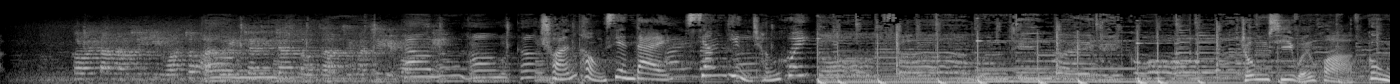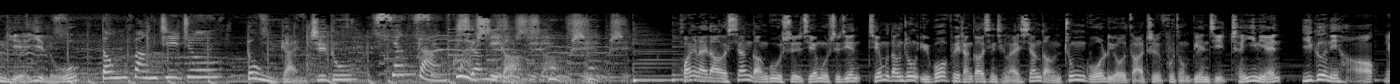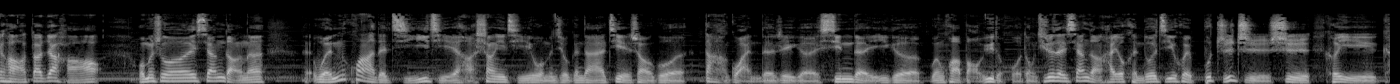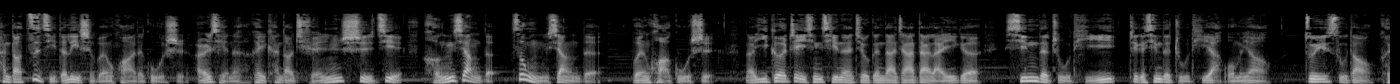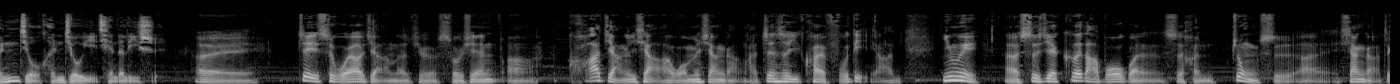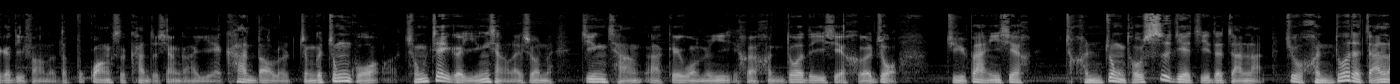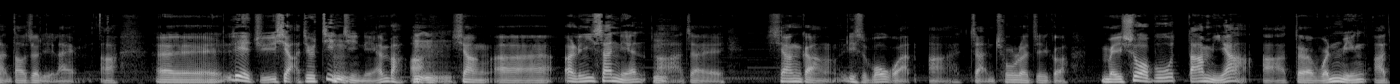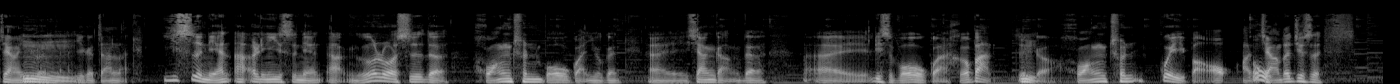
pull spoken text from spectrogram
传统现代相映成辉，中西文化共冶一炉，东方之珠，动感之都，香港故事。香港故事。欢迎来到香港故事节目时间。节目当中，雨波非常高兴，请来香港中国旅游杂志副总编辑陈一年一哥，你好，你好，大家好。我们说香港呢，文化的集结哈。上一期我们就跟大家介绍过大馆的这个新的一个文化保育的活动。其实，在香港还有很多机会，不只只是可以看到自己的历史文化的故事，而且呢，可以看到全世界横向的、纵向的文化故事。那一哥这一星期呢，就跟大家带来一个新的主题。这个新的主题啊，我们要追溯到很久很久以前的历史。哎，这一次我要讲呢，就首先啊，夸奖一下啊，我们香港啊，真是一块福地啊。因为呃，世界各大博物馆是很重视啊香港这个地方的，它不光是看着香港，也看到了整个中国。从这个影响来说呢，经常啊给我们一很很多的一些合作。举办一些很重头世界级的展览，就很多的展览到这里来啊。呃，列举一下，就近几年吧啊，像呃，二零一三年啊，在香港历史博物馆啊展出了这个美索不达米亚啊的文明啊这样一个一个展览。一四年啊，二零一四年啊，俄罗斯的黄春博物馆又跟呃香港的呃历史博物馆合办。这个皇春贵宝啊，讲的就是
